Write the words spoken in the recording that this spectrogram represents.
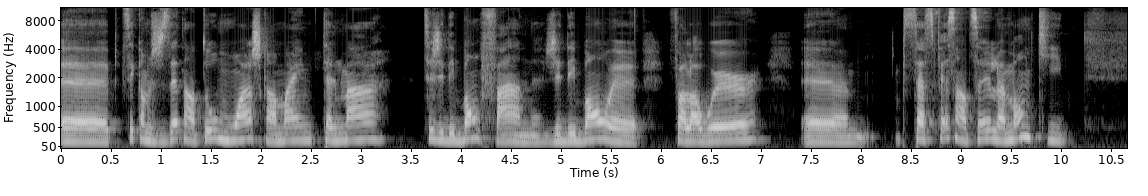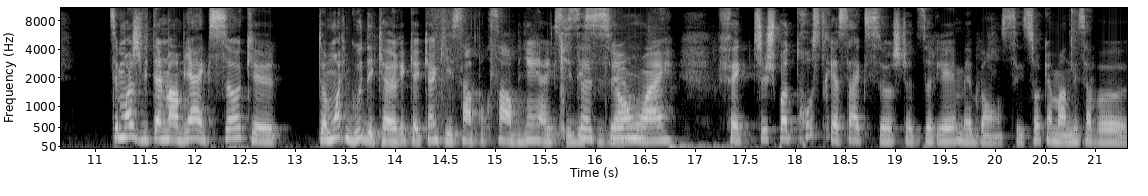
Euh, tu sais, comme je disais tantôt, moi, je suis quand même tellement. Tu sais, j'ai des bons fans, j'ai des bons euh, followers. Euh, ça se fait sentir. Le monde qui. Tu sais, moi, je vis tellement bien avec ça que t'as moins le goût d'écœurer quelqu'un qui est 100% bien avec ses décisions. Ouais. Fait que, tu sais, je suis pas trop stressée avec ça, je te dirais. Mais bon, c'est sûr qu'à un moment donné, ça va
